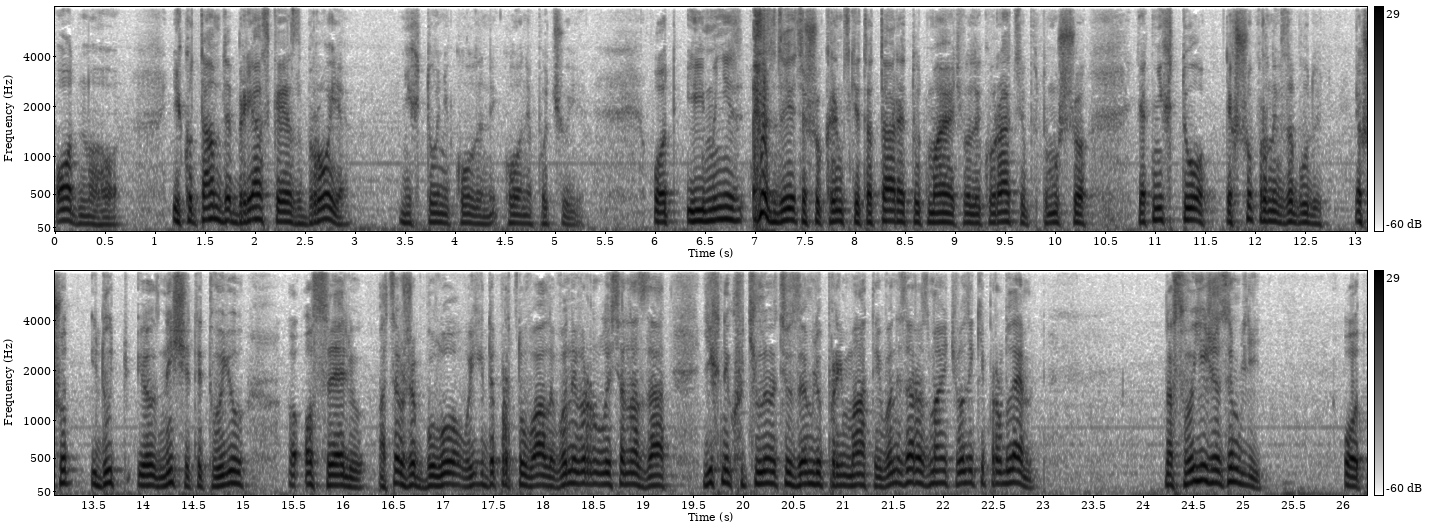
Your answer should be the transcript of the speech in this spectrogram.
одного. І там, де брязкає зброя, ніхто ніколи нікого не почує. От і мені здається, що кримські татари тут мають велику рацію, тому що як ніхто, якщо про них забудуть, якщо йдуть е, нищити твою оселю, а це вже було, їх депортували, вони вернулися назад, їх не хотіли на цю землю приймати, і вони зараз мають великі проблеми на своїй же землі. От,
